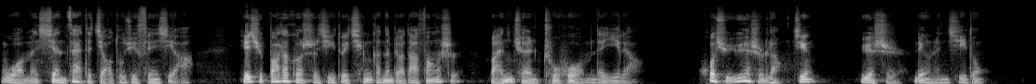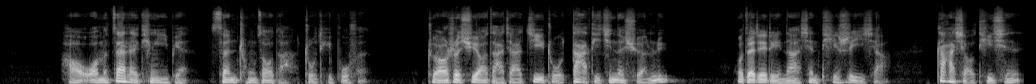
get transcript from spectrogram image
我们现在的角度去分析啊。也许巴洛克时期对情感的表达方式完全出乎我们的意料。或许越是冷静，越是令人激动。好，我们再来听一遍三重奏的主题部分，主要是需要大家记住大提琴的旋律。我在这里呢，先提示一下，大小提琴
